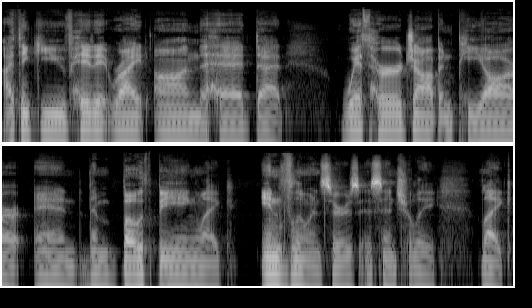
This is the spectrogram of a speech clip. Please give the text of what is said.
I think you've hit it right on the head that with her job in PR and them both being like influencers essentially, like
